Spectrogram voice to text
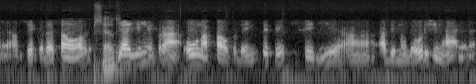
né, acerca dessa obra, certo. e aí ele entrar ou na pauta da NTT, que seria a, a demanda originária, né?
